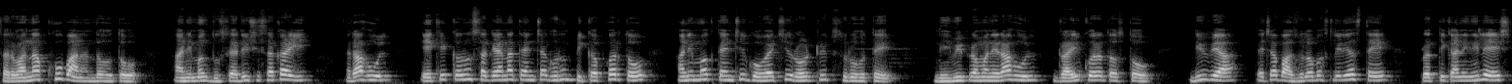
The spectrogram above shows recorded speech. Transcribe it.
सर्वांना खूप आनंद होतो. आणि मग दुसऱ्या दिवशी सकाळी राहुल एक एक करून सगळ्यांना त्यांच्या घरून पिकअप करतो आणि मग त्यांची गोव्याची रोड ट्रिप सुरू होते. नेहमीप्रमाणे राहुल ड्राईव्ह करत असतो. दिव्या त्याच्या बाजूला बसलेली असते. प्रतीक आणि निलेश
